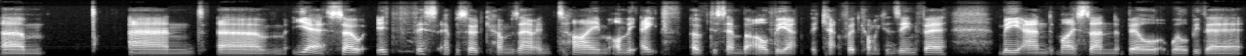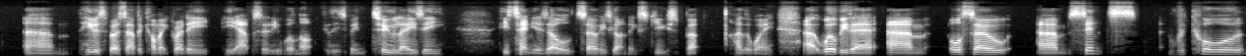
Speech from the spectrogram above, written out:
Um, and um, yeah, so if this episode comes out in time on the 8th of December, I'll be at the Catford Comic and Zine Fair. Me and my son Bill will be there. Um, he was supposed to have a comic ready. He absolutely will not because he's been too lazy. He's 10 years old, so he's got an excuse, but either way, uh, we'll be there. Um, also, um, since record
